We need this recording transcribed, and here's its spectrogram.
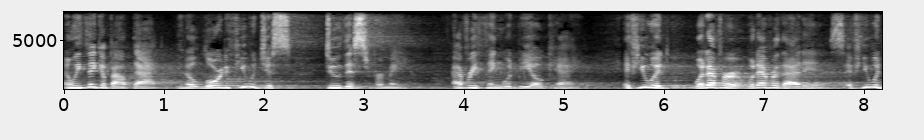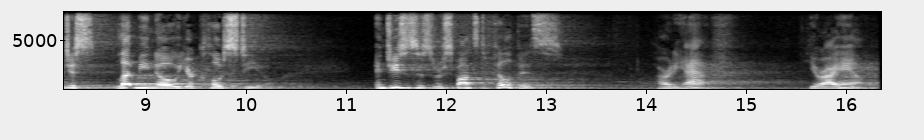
And we think about that. You know, Lord, if you would just do this for me, everything would be okay. If you would, whatever, whatever that is, if you would just let me know you're close to you, and Jesus' response to Philip is, I already have. Here I am.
